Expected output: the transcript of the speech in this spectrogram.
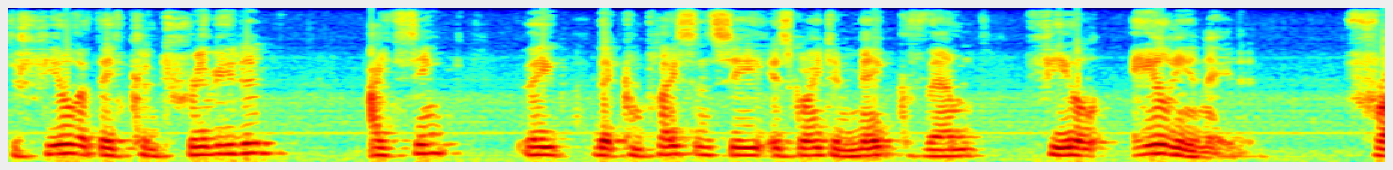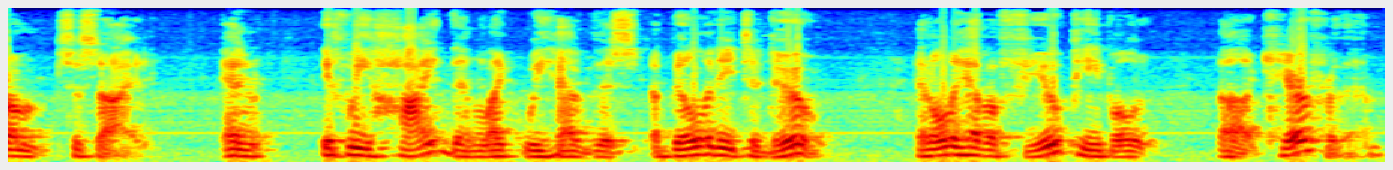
to feel that they've contributed, I think they that complacency is going to make them feel alienated from society. And if we hide them like we have this ability to do, and only have a few people uh, care for them,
